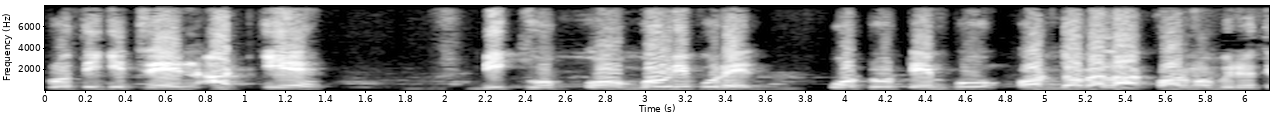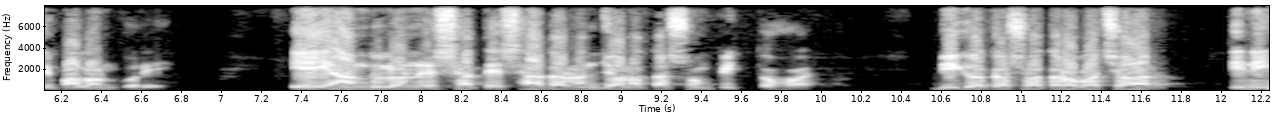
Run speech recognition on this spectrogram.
প্রতীকী ট্রেন আটকিয়ে বিক্ষোভ ও গৌরীপুরের অটো, টেম্পু, অর্ধবেলা কর্মবিরতি পালন করে। এই আন্দোলনের সাথে সাধারণ জনতা সম্পৃক্ত হয়। বিগত সতেরো বছর তিনি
